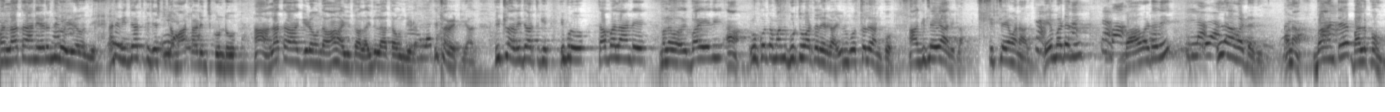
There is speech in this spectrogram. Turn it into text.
మరి లత అని ఏడుంది ఈడ ఉంది. అంటే విద్యార్థికి జస్ట్ ఇట్లా మాట్లాడించుకుంటూ ఆ లత గిడ ఉందా? ఇది తాల ఇది లత ఉంది ఈడ. ఇట్లా పెట్టియాలి. ఇట్లా విద్యార్థికి ఇప్పుడు తబలా అంటే మళ్ళీ బాయ్ ఏది? కొంతమంది గుర్తుపడతలేరుగా ఇవి వస్తలేదు అనుకో. ఆ, గిట్లా వేయాలి ఇట్లా. ఇట్లా ఏమనాలి? ఏం పడ్డది? బా. పడ్డది? లా పడ్డది. అవునా? బా అంటే బల్పం.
